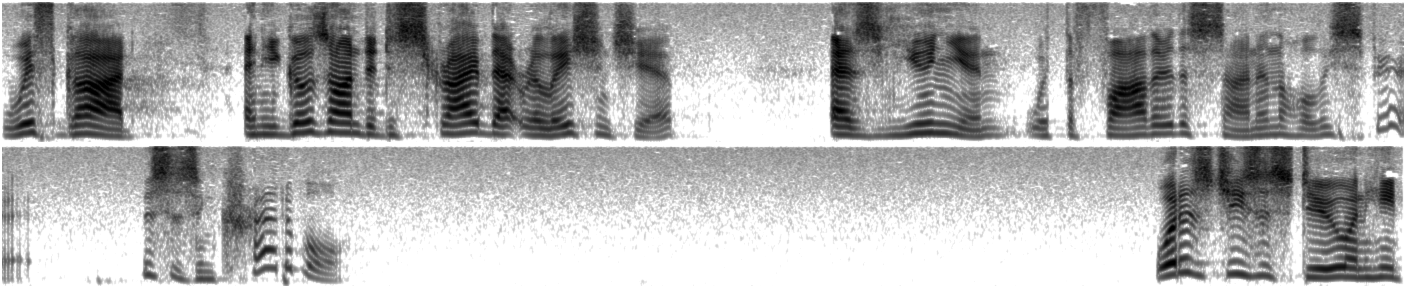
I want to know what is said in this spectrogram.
with God. And he goes on to describe that relationship as union with the Father, the Son, and the Holy Spirit. This is incredible. What does Jesus do when he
